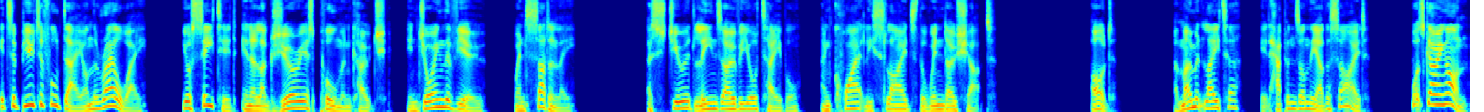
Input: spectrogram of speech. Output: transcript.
It's a beautiful day on the railway. You're seated in a luxurious Pullman coach, enjoying the view, when suddenly a steward leans over your table and quietly slides the window shut. Odd. A moment later, it happens on the other side. What's going on?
